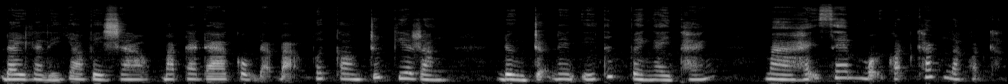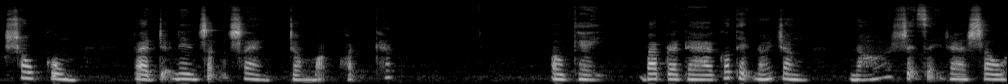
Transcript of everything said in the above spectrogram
Đây là lý do vì sao Babdada cũng đã bảo với con trước kia rằng đừng trở nên ý thức về ngày tháng mà hãy xem mỗi khoảnh khắc là khoảnh khắc sâu cùng và trở nên sẵn sàng trong mọi khoảnh khắc. Ok, Babrada có thể nói rằng nó sẽ xảy ra sau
